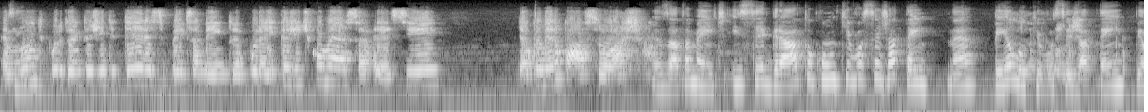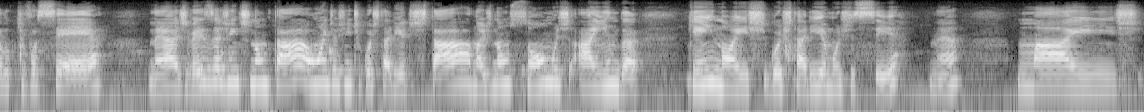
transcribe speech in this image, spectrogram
É Sim. muito importante a gente ter esse pensamento. É por aí que a gente começa. Esse é o primeiro passo, eu acho. Exatamente. E ser grato com o que você já tem, né? Pelo que você Exatamente. já tem, pelo que você é, né? Às vezes a gente não tá onde a gente gostaria de estar, nós não somos ainda quem nós gostaríamos de ser, né? Mas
